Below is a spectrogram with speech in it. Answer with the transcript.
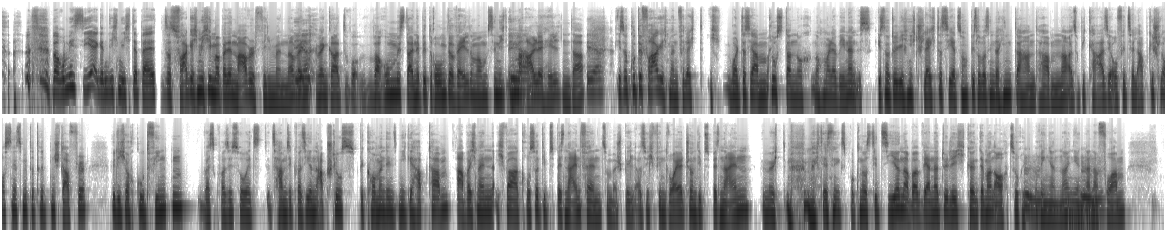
Warum ist sie eigentlich nicht dabei? Das frage ich mich immer bei den Marvel-Filmen, ne? wenn, Ja. wenn gerade, warum ist da eine Bedrohung der Welt und warum sind nicht immer Ja. alle Helden da? Ja. Ist eine gute Frage. Ich meine, vielleicht, ich wollte das ja am Schluss dann noch, noch mal erwähnen. Es ist natürlich nicht schlecht, dass sie jetzt noch ein bisschen was in der Hinterhand haben. Ne? Also Picard ist ja offiziell abgeschlossen jetzt mit der dritten Staffel. Würde ich auch gut finden, weil es quasi so, jetzt, jetzt haben sie quasi ihren Abschluss bekommen, den sie nie gehabt haben. Aber ich meine, ich war großer Deep Space Nine-Fan zum Beispiel. Also ich finde Voyager und Deep Space Nine, ich möchte, möchte jetzt nichts prognostizieren, aber wäre natürlich, könnte man auch zurückbringen ne? in irgendeiner Mhm. Form.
